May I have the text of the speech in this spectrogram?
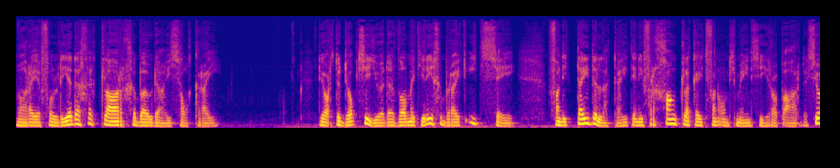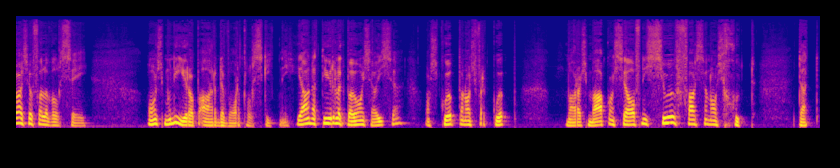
waar hy 'n volledige klaargeboude huis sal kry. Die ortodokse Jode wil met hierdie gebruik iets sê van die tydelikheid en die verganklikheid van ons mense hier op aarde. So asof hulle wil sê ons moenie hier op aarde wortel skiet nie. Ja, natuurlik bou ons huise, ons koop en ons verkoop, maar ons maak onsself nie so vas aan ons goed dat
